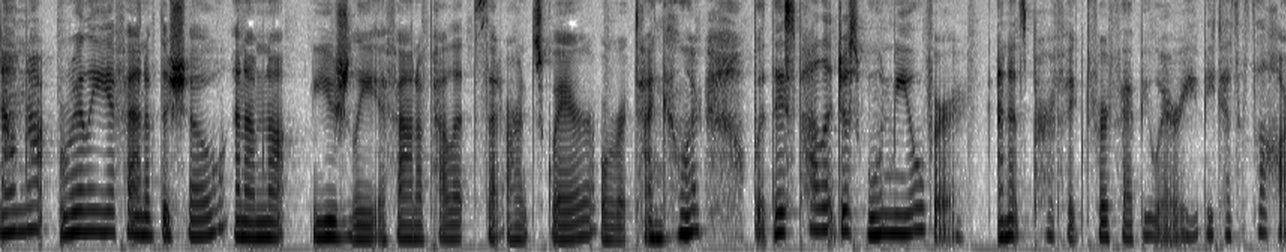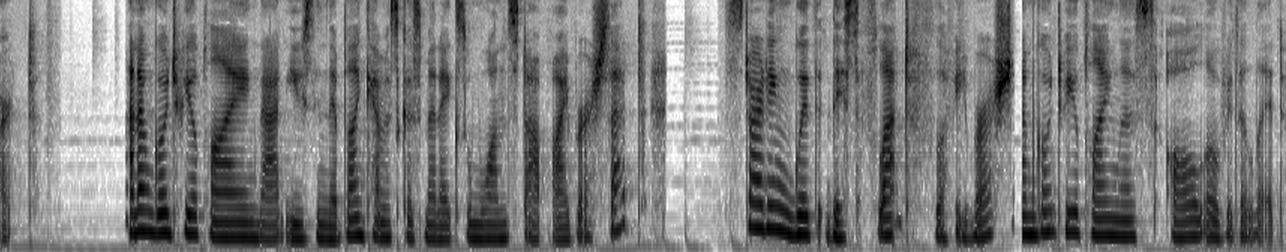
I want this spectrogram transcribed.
Now, I'm not really a fan of the show, and I'm not usually a fan of palettes that aren't square or rectangular, but this palette just won me over, and it's perfect for February because it's a heart. And I'm going to be applying that using the Blank Canvas Cosmetics One Stop Eye Brush set. Starting with this flat, fluffy brush, I'm going to be applying this all over the lid.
